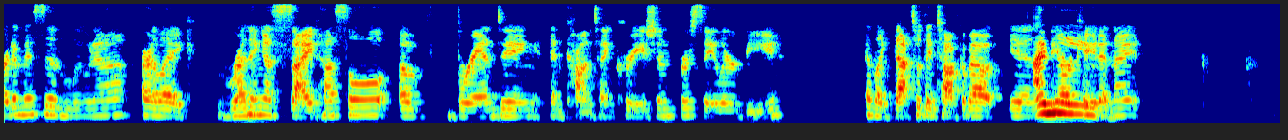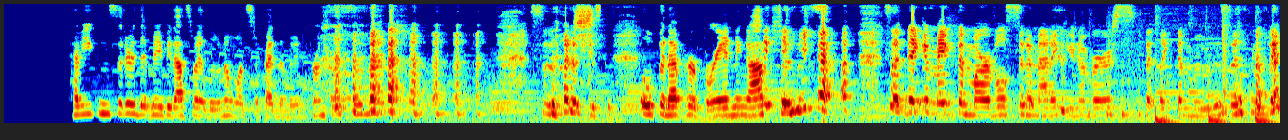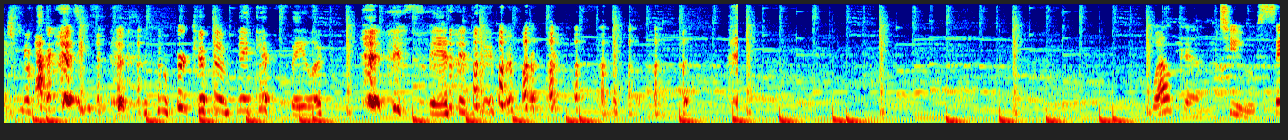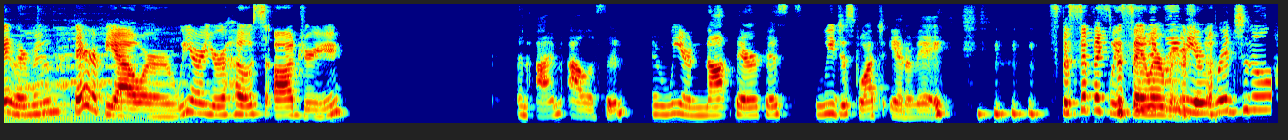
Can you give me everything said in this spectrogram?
Artemis and Luna are like running a side hustle of branding and content creation for Sailor V. And like that's what they talk about in I the mean- arcade at night. Have you considered that maybe that's why Luna wants to find the Moon Princess so much? so that she, Just open up her branding options. yeah, so that they can make the Marvel Cinematic Universe, but like the Moon Cinematic Universe. We're gonna make a Sailor expanded universe. Welcome to Sailor Moon Therapy Hour. We are your hosts, Audrey. And I'm Allison, and we are not therapists. We just watch anime. Specifically, Sailor Moon. Specifically, the original.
